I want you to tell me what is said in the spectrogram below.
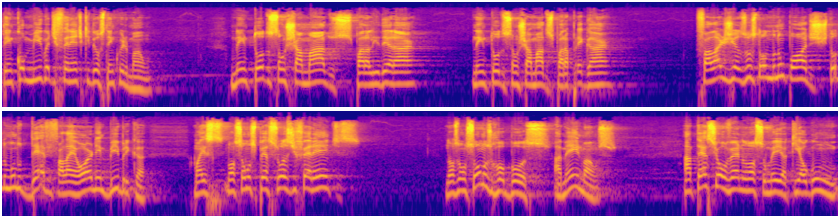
tem comigo é diferente que Deus tem com o irmão. Nem todos são chamados para liderar, nem todos são chamados para pregar. Falar de Jesus todo mundo não pode, todo mundo deve falar, é ordem bíblica, mas nós somos pessoas diferentes, nós não somos robôs, amém, irmãos? Até se houver no nosso meio aqui algum,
